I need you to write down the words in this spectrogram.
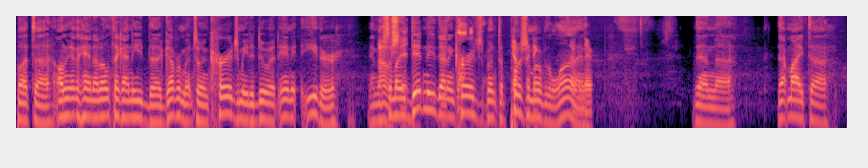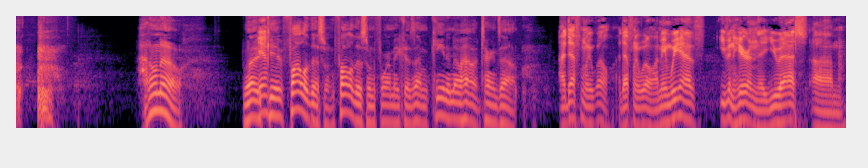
but uh, on the other hand, I don't think I need the government to encourage me to do it in either. And if Oh, somebody shit. did need that There's encouragement to push them over the line, there. then uh, that might. Uh, I don't know. Well, Yeah. follow this one. Follow this one for me because I'm keen to know how it turns out. I definitely will. I definitely will. I mean, we have even here in the U.S. Um,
